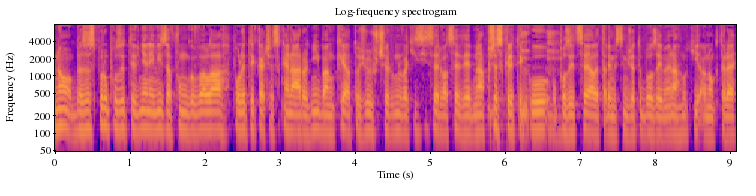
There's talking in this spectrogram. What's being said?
No, bez zesporu pozitivně nejvíc zafungovala politika České národní banky a to, že už v červnu 2021 přes kritiku opozice, ale tady myslím, že to bylo zejména hnutí ANO, které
